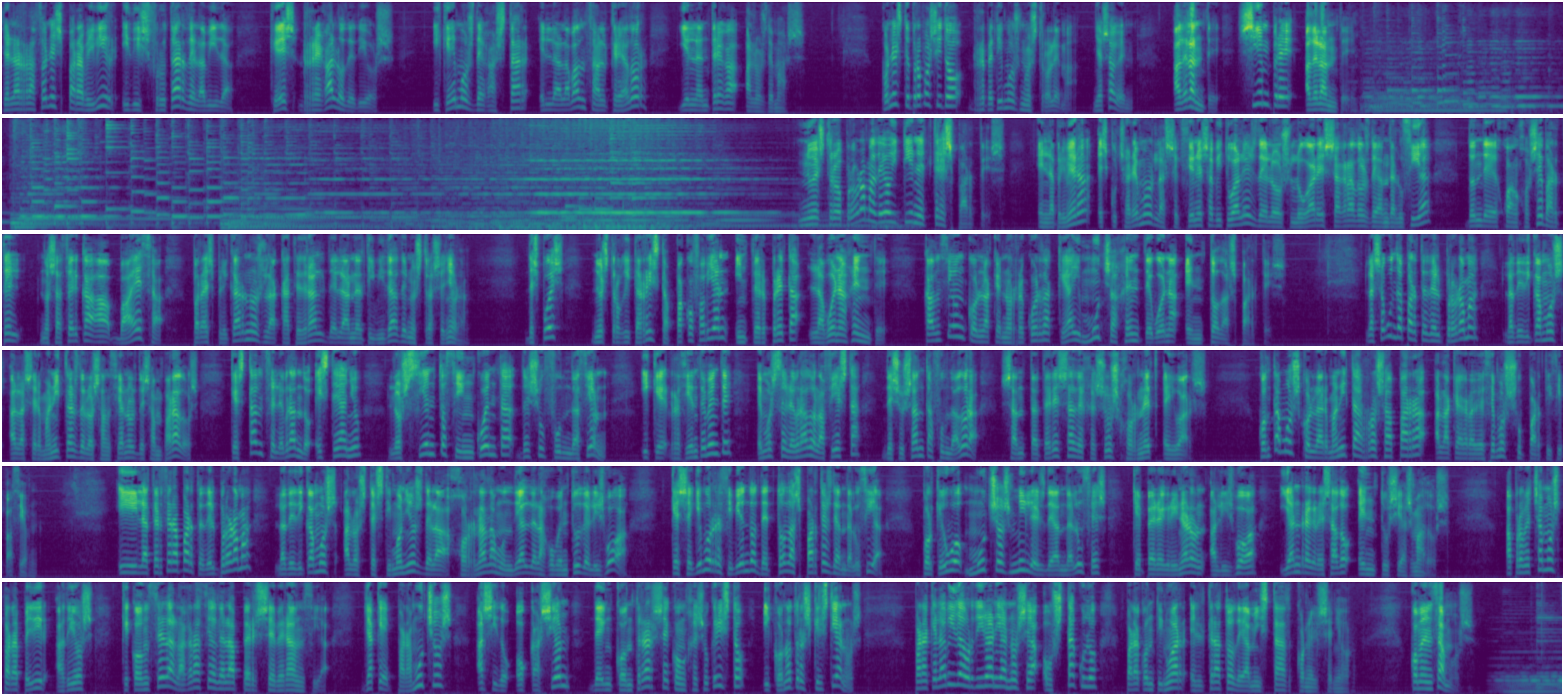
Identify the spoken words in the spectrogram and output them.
de las razones para vivir y disfrutar de la vida, que es regalo de Dios, y que hemos de gastar en la alabanza al Creador y en la entrega a los demás. Con este propósito repetimos nuestro lema, ya saben, adelante, siempre adelante. Nuestro programa de hoy tiene tres partes. En la primera escucharemos las secciones habituales de los lugares sagrados de Andalucía, donde Juan José Bartel nos acerca a Baeza para explicarnos la Catedral de la Natividad de Nuestra Señora. Después, nuestro guitarrista Paco Fabián interpreta La Buena Gente, canción con la que nos recuerda que hay mucha gente buena en todas partes. La segunda parte del programa la dedicamos a las hermanitas de los ancianos desamparados, que están celebrando este año los 150 de su fundación y que recientemente hemos celebrado la fiesta de su santa fundadora, Santa Teresa de Jesús Jornet e Ibars. Contamos con la hermanita Rosa Parra a la que agradecemos su participación. Y la tercera parte del programa la dedicamos a los testimonios de la Jornada Mundial de la Juventud de Lisboa, que seguimos recibiendo de todas partes de Andalucía, porque hubo muchos miles de andaluces que peregrinaron a Lisboa y han regresado entusiasmados. Aprovechamos para pedir a Dios que conceda la gracia de la perseverancia, ya que para muchos ha sido ocasión de encontrarse con Jesucristo y con otros cristianos, para que la vida ordinaria no sea obstáculo para continuar el trato de amistad con el Señor. Comenzamos. Música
